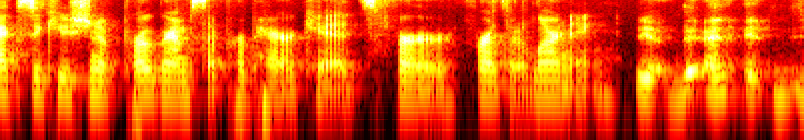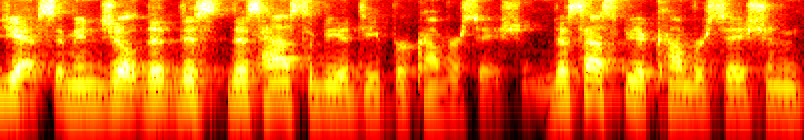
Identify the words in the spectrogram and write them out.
execution of programs that prepare kids for further learning. Yeah, and it, yes, I mean, Jill, this this has to be a deeper conversation. This has to be a conversation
